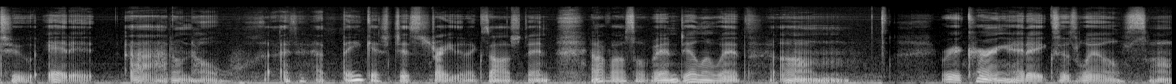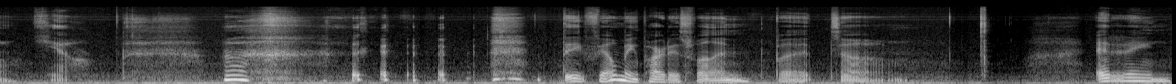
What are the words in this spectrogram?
to edit. I don't know. I, I think it's just straight exhaustion, and I've also been dealing with um, recurring headaches as well. So yeah. the filming part is fun, but um, editing,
